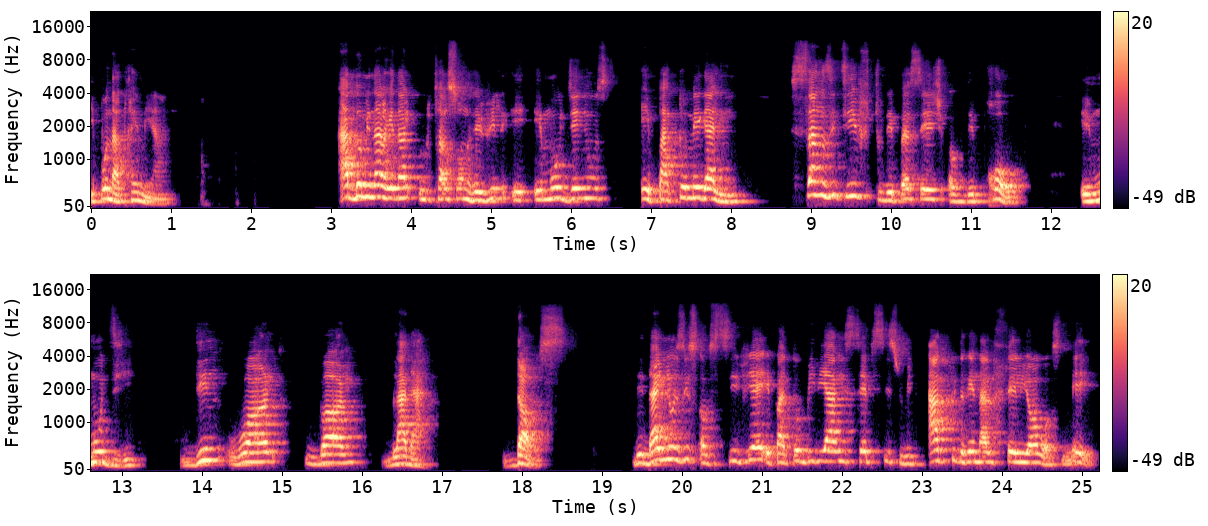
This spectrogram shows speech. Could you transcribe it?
hyponatremia. Abdominal renal ultrasound reveal a homogeneous hepatomegaly. Sensitive to the passage of the probe, a MODY, din wall gall bladder. Thus, the diagnosis of severe hepatobiliary sepsis with acute renal failure was made.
